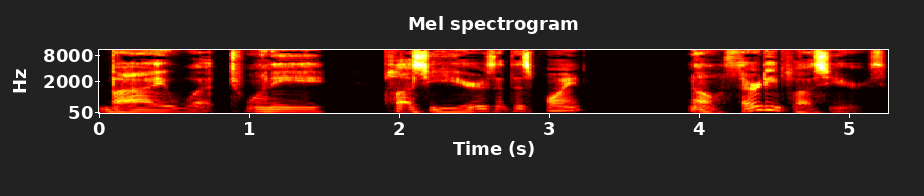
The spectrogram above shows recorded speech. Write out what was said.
by what, 20 plus years at this point? No, 30 plus years.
